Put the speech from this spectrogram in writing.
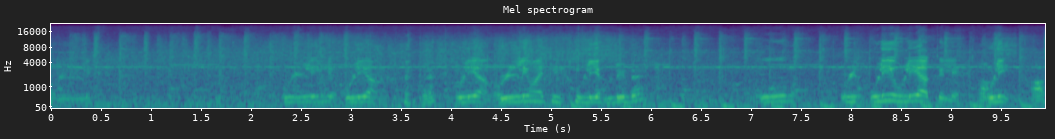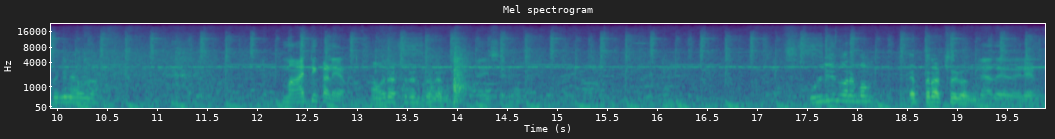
ഉള്ളിയാണ് ഉള്ളി ഉള്ളിന്റെ ഉളിയാണ് ഉളിയാണ് ഉള്ളി മാറ്റി ഉള്ളിയാണ്. ഉള്ളിന്റെ ഊ ഉളി ഉളിയാക്കില്ലേ? ഉളി. അതെങ്ങനെയാവുക മാറ്റിക്കളയണം. കളയണം. അത് ശരി. ഉള്ളി എന്ന് പറയുമ്പം എത്ര അക്ഷരങ്ങളുണ്ട്? അതെ അതെ രണ്ട്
